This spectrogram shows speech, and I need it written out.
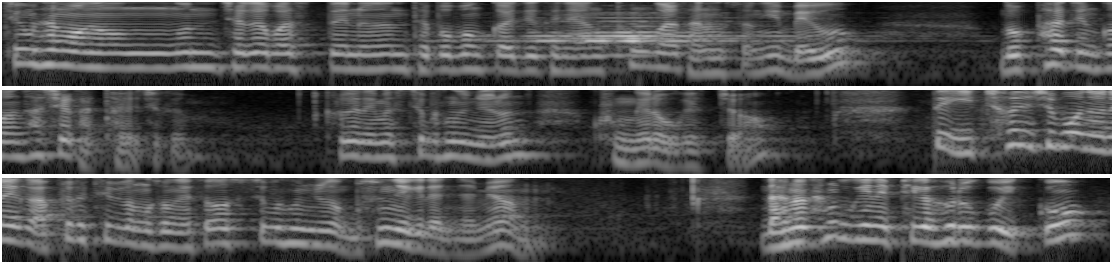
지금 상황은 제가 봤을 때는 대법원까지 그냥 통과할 가능성이 매우 높아진 건 사실 같아요. 지금 그렇게 되면 스티브 승준주는 국내로 오겠죠. 근데 2015년에 그 아프리카 TV 방송에서 스티브 승준주가 무슨 얘기를 했냐면 나는 한국인의 피가 흐르고 있고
